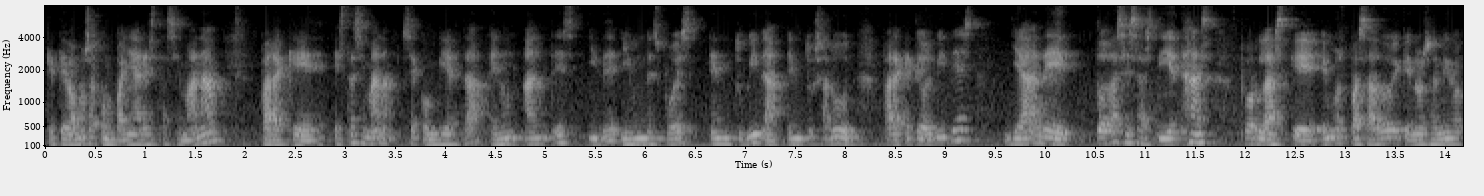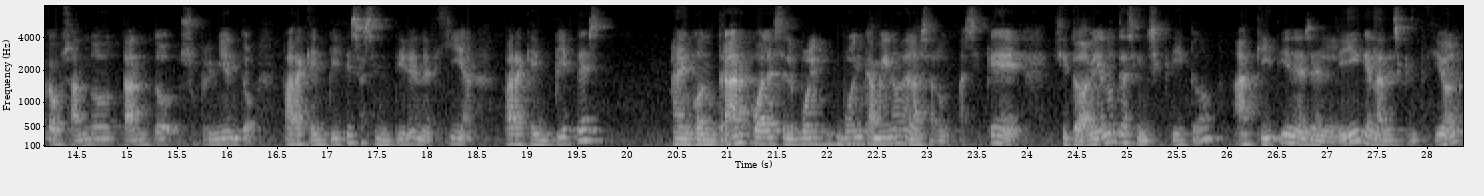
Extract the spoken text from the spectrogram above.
que te vamos a acompañar esta semana para que esta semana se convierta en un antes y, un después en tu vida, en tu salud, para que te olvides ya de todas esas dietas por las que hemos pasado y que nos han ido causando tanto sufrimiento, para que empieces a sentir energía, para que empieces a encontrar cuál es el buen, camino de la salud. Así que si todavía no te has inscrito, aquí tienes el link en la descripción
